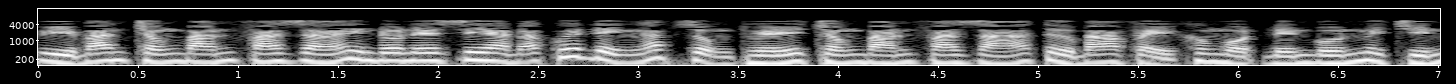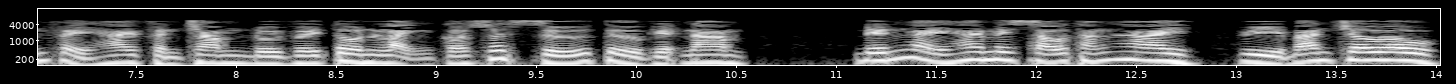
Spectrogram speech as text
Ủy ban chống bán phá giá Indonesia đã quyết định áp dụng thuế chống bán phá giá từ 3,01 đến 49,2% đối với tôn lạnh có xuất xứ từ Việt Nam. Đến ngày 26 tháng 2, Ủy ban châu Âu,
